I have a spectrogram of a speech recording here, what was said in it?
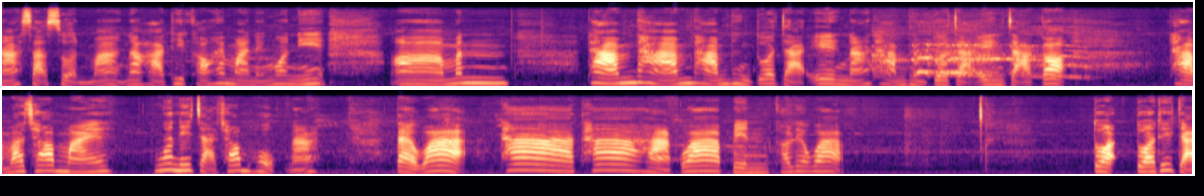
นะสัดส่วนมากนะคะ ที่เขาให้มาในงวดนี้อ่ามันถามถามถามถึงตัวจ๋าเองนะ ถามถึงตัวจ๋าเองจ๋าก็ถามว่าชอบไหมงวดนี้จ๋าชอบ6นะ แต่ว่าถ้าถ้าหากว่าเป็นเขาเรียกว่า ตัวตัวที่จ๋า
